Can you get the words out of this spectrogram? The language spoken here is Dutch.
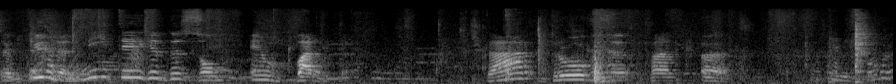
Ze kunnen niet tegen de zon en warmte. Daar drogen ze van uit. Ik kan niet volgen.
